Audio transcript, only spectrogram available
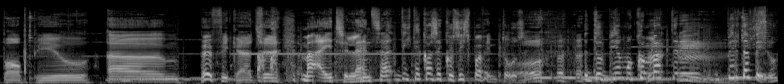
po' più... ehm, efficace. Ma, eccellenza, dite cose così spaventose. Dobbiamo combattere per davvero?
